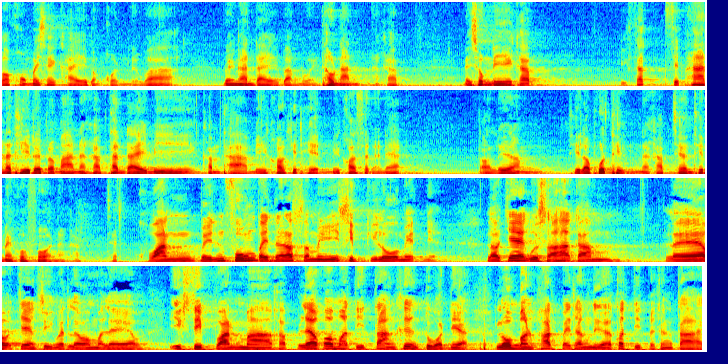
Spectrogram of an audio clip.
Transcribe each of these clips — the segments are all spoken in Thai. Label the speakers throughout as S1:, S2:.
S1: ก็คงไม่ใช่ใครบางคนหรือว่าหน่วยงานใดบางหน่วยเท่านั้นนะครับ ในช่วงนี้ครับอีกสัก 15 นาทีโดยประมาณนะครับ ท่านใดมีคำถามมีข้อคิดเห็นมีข้อเสนอแนะ ต่อเรื่องที่เราพูดถึงนะครับ เชิญที่ไมโครโฟนนะครับ
S2: ควันเป็นฟุ้งไปในรัศมี 10 กิโลเมตรเนี่ยเราแจ้งอุตสาหกรรมแล้วแจ้งสิ่งแวดล้อมมาแล้ว อีก 10 วันมาครับ แล้วก็มาติดตั้งเครื่องตรวจเนี่ยลมมันพัดไปทางเหนือก็ติดไปทางใต้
